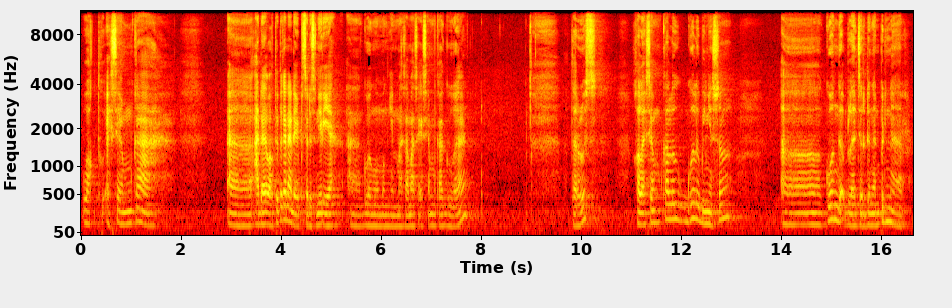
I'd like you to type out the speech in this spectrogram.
waktu SMK uh, eh, ada waktu itu kan ada episode sendiri ya. Uh, eh, gue ngomongin masa-masa SMK gue terus kalau SMK lu gue lebih nyesel uh, eh, gue nggak belajar dengan benar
